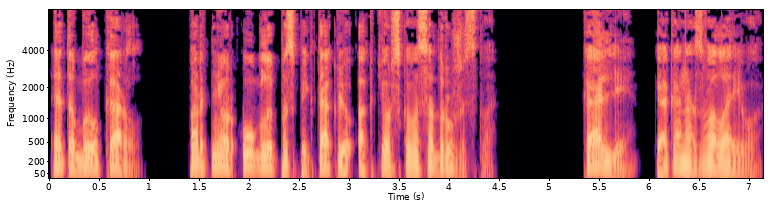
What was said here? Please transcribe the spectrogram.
Это был Карл, партнер Углы по спектаклю актерского содружества. Калли, как она звала его,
